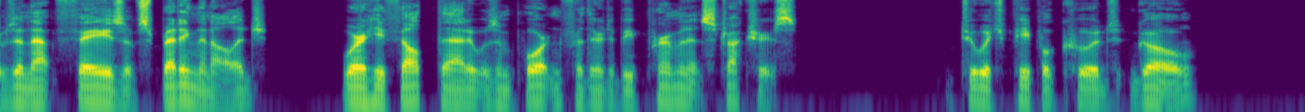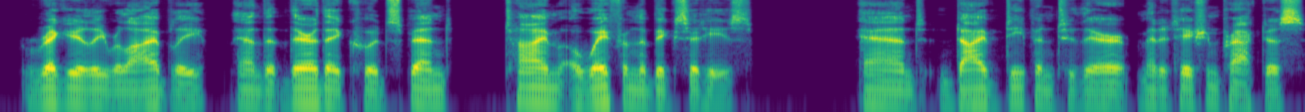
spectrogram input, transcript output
was in that phase of spreading the knowledge where he felt that it was important for there to be permanent structures to which people could go regularly, reliably, and that there they could spend time away from the big cities and dive deep into their meditation practice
